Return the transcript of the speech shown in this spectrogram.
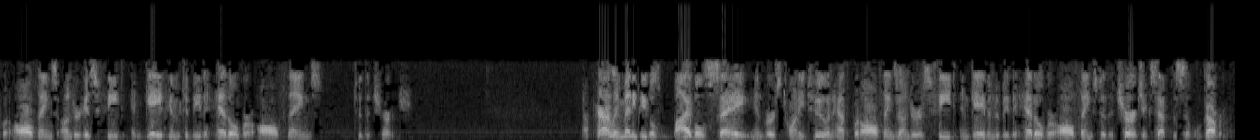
put all things under his feet, and gave him to be the head over all things to the church. Now, apparently, many people's Bibles say in verse 22, and hath put all things under his feet, and gave him to be the head over all things to the church, except the civil government.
